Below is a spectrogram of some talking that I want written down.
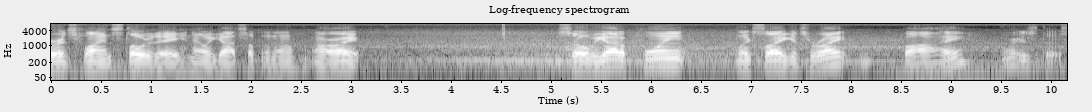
Bird's flying slow today. Now we got something though. Alright. So we got a point. Looks like it's right by... Where is this?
